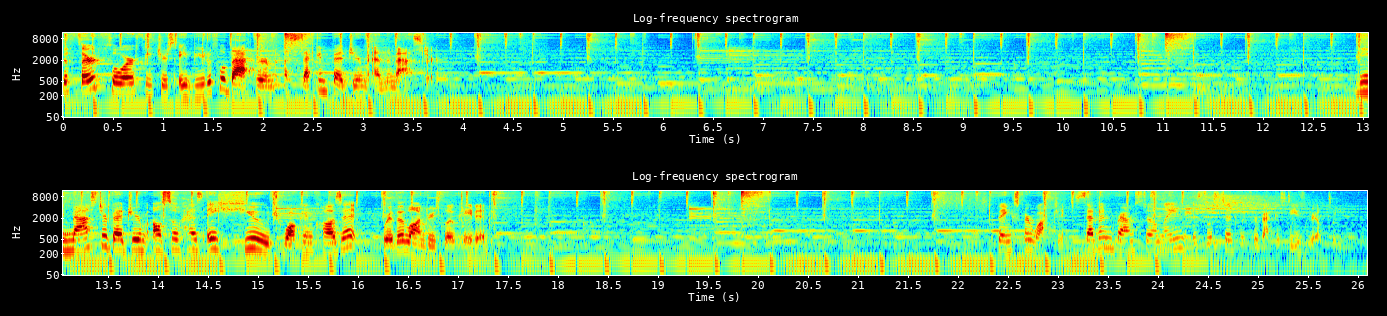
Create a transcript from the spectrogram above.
The third floor features a beautiful bathroom, a second bedroom, and the master. The master bedroom also has a huge walk-in closet where the laundry is located. Thanks for watching. 7 Brownstone Lane is listed with Rebecca Steves Realty.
